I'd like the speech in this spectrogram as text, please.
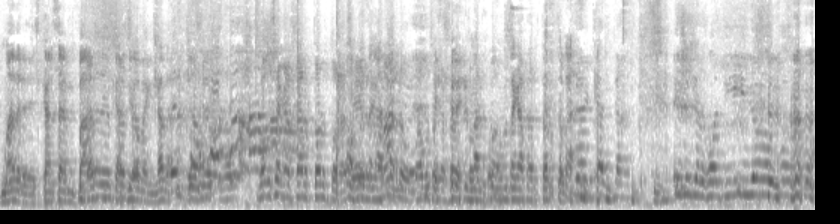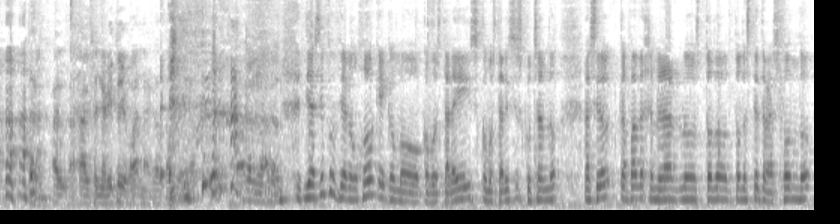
Madre, descansa en paz, Madre, que ha descansa. sido vengada. Vamos a cazar tórtolas, Vamos a hermano. cazar- Vamos a cazar hermano, tórtolas. vamos a cazar tórtolas. Me encanta. Ese es el Goti. Al, al señorito Ivana. Claro, claro. Y así funciona un juego que, como, como estaréis como estaréis escuchando, ha sido capaz de generarnos todo, todo este trasfondo,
